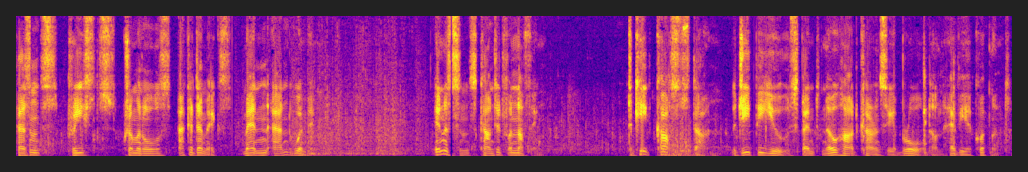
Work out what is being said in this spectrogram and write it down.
Peasants, priests, criminals, academics, men and women. Innocents counted for nothing. To keep costs down, the GPU spent no hard currency abroad on heavy equipment.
